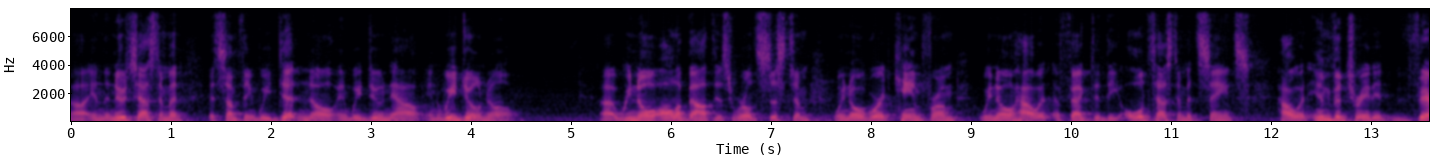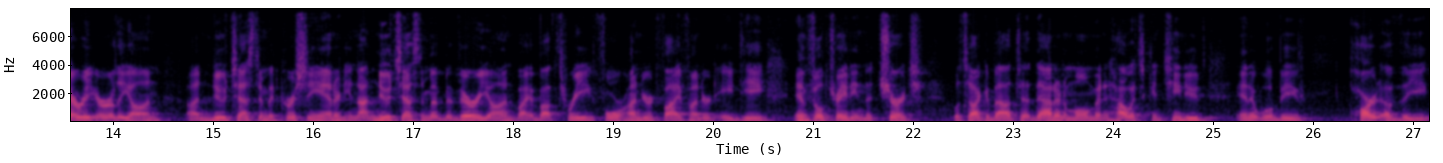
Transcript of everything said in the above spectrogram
Uh, in the New Testament, it's something we didn't know and we do now, and we do know. Uh, we know all about this world system. We know where it came from. We know how it affected the Old Testament saints, how it infiltrated very early on uh, New Testament Christianity, not New Testament, but very on by about 3, 400, 500 AD, infiltrating the church. We'll talk about that in a moment and how it's continued, and it will be part of the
